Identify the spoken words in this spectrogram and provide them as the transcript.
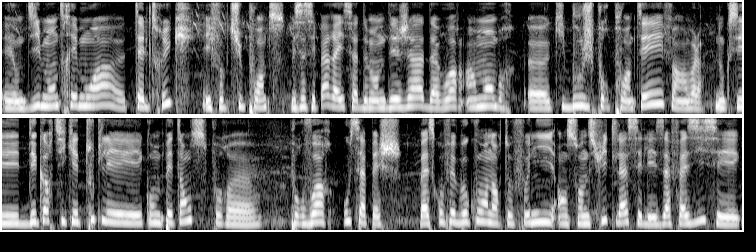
et on te dit montrez-moi euh, tel truc et il faut que tu pointes. Mais ça c'est pareil, ça demande déjà d'avoir un membre euh, qui bouge pour pointer. Enfin voilà. Donc c'est décortiquer toutes les compétences pour euh, pour voir où ça pêche. Bah, ce qu'on fait beaucoup en orthophonie, en soins de suite, là, c'est les aphasies. C'est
